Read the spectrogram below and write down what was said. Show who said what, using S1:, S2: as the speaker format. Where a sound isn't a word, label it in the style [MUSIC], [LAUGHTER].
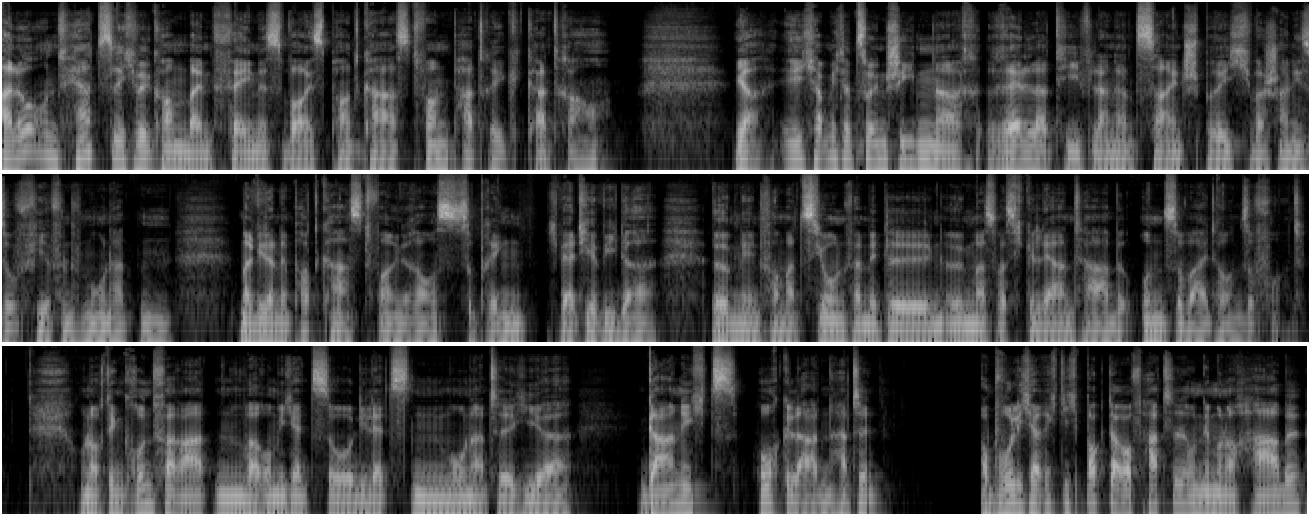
S1: Hallo und herzlich willkommen beim Famous Voice Podcast von Patrick Katrau. Ja, ich habe mich dazu entschieden, nach relativ langer Zeit, sprich wahrscheinlich so vier, fünf Monaten, mal wieder eine Podcast-Folge rauszubringen. Ich werde hier wieder irgendeine Information vermitteln, irgendwas, was ich gelernt habe und so weiter und so fort. Und auch den Grund verraten, warum ich jetzt so die letzten Monate hier gar nichts hochgeladen hatte. Obwohl ich ja richtig Bock darauf hatte und immer noch habe.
